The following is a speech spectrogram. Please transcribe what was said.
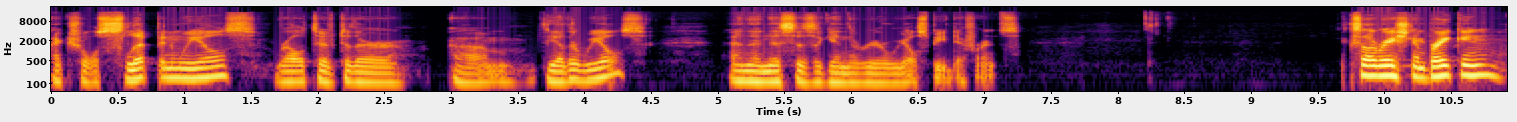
actual slip in wheels relative to their um, the other wheels. And then this is again the rear wheel speed difference. Acceleration and braking.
